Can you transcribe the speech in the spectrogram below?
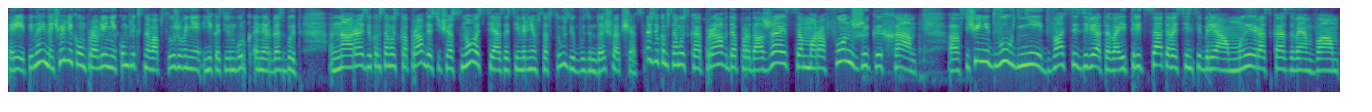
Репиной, начальником управления комплексного обслуживания Екатеринбург «Энергосбыт». На радио «Комсомольская правда» сейчас новости, а затем вернемся в студию, будем дальше общаться. Радио «Комсомольская правда» продолжается марафон ЖКХ. А, в течение двух дней, 29 и 30 сентября, мы рассказываем рассказываем вам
